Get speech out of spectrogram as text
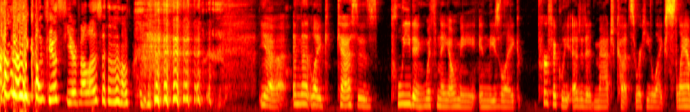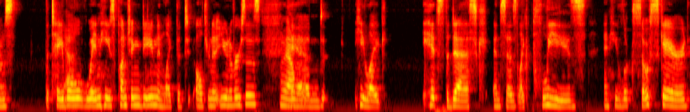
I'm really confused here, fellas. I don't know. yeah, and that like Cass is pleading with Naomi in these like perfectly edited match cuts where he like slams the table when he's punching Dean in like the t- alternate universes. Yeah. and he like hits the desk and says like please. And he looks so scared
